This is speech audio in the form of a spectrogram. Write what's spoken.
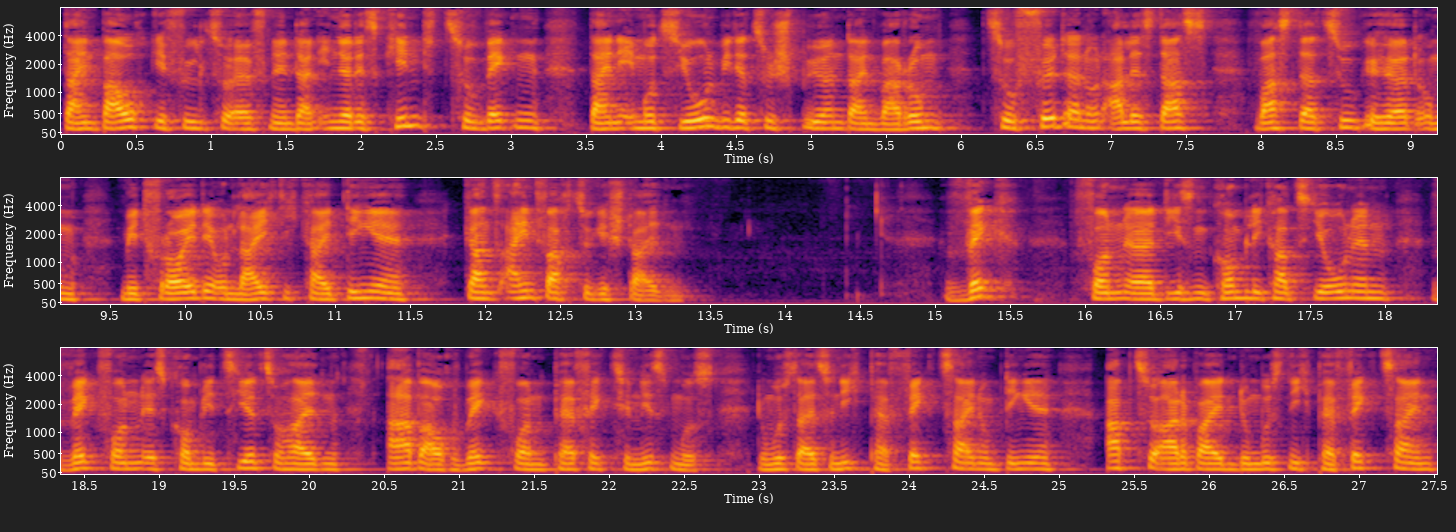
dein Bauchgefühl zu öffnen, dein inneres Kind zu wecken, deine Emotion wieder zu spüren, dein Warum zu füttern und alles das, was dazugehört, um mit Freude und Leichtigkeit Dinge ganz einfach zu gestalten. Weg von äh, diesen Komplikationen, weg von es kompliziert zu halten, aber auch weg von Perfektionismus. Du musst also nicht perfekt sein, um Dinge abzuarbeiten. Du musst nicht perfekt sein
